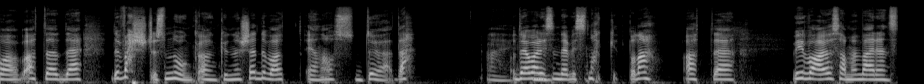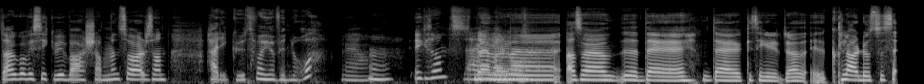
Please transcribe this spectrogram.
på at det, det, det verste som noen gang kunne skjedd, det var at en av oss døde. Ai. Og det var liksom det vi snakket på, da. At uh, vi var jo sammen hver eneste dag, og hvis ikke vi var sammen, så var det sånn Herregud, hva gjør vi nå? Ja. Ikke sant? Men eh, altså, det, det, er jo ikke sikkert Klarer du også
